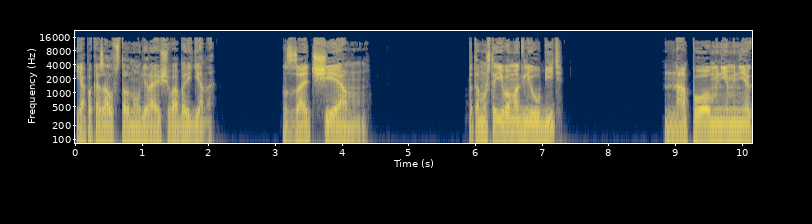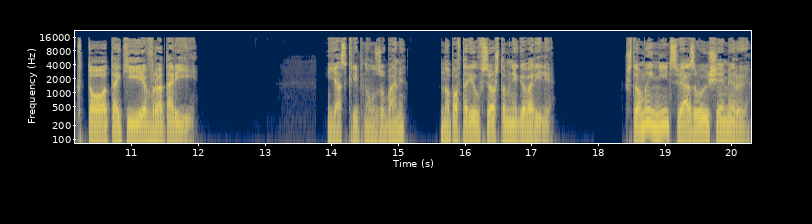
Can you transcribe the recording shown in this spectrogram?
я показал в сторону удирающего аборигена. «Зачем?» «Потому что его могли убить?» «Напомни мне, кто такие вратари!» Я скрипнул зубами, но повторил все, что мне говорили. Что мы нить, связывающая миры.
